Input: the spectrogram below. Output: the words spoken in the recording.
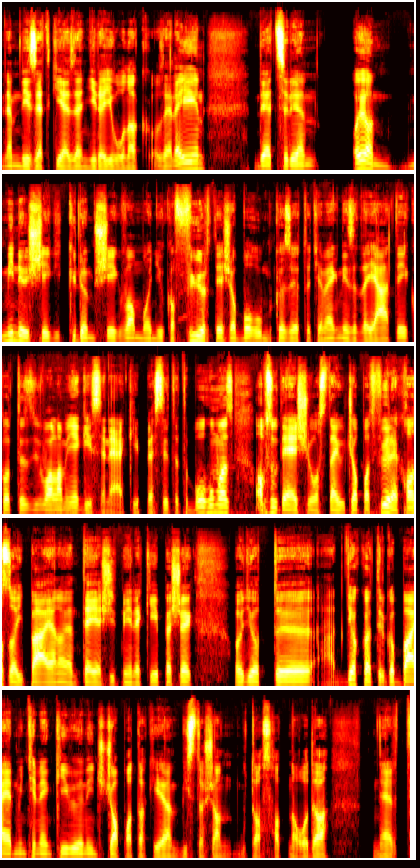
nem nézett ki ez ennyire jónak az elején, de egyszerűen olyan minőségi különbség van mondjuk a Fürt és a Bohum között, hogyha megnézed a játékot, ez valami egészen elképesztő. Tehát a Bohum az abszolút első osztályú csapat, főleg hazai pályán olyan teljesítményre képesek, hogy ott hát gyakorlatilag a Bayern Münchenen kívül nincs csapat, aki olyan biztosan utazhatna oda, mert,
